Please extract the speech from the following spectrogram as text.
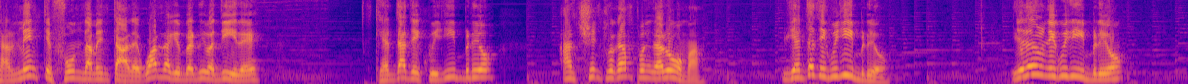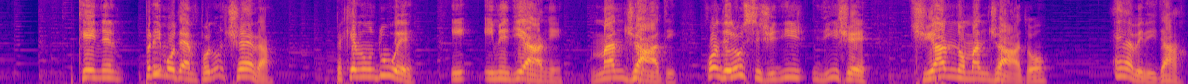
talmente fondamentale, guarda che vi arriva a dire che ha dato equilibrio al centrocampo della Roma. Gli ha dato equilibrio. Gli ha dato un equilibrio che nel primo tempo non c'era. Perché erano due i, i mediani mangiati. Quando De Rossi ci di, dice ci hanno mangiato, è la verità.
